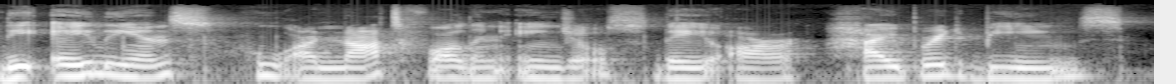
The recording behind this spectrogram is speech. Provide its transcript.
The aliens, who are not fallen angels, they are hybrid beings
